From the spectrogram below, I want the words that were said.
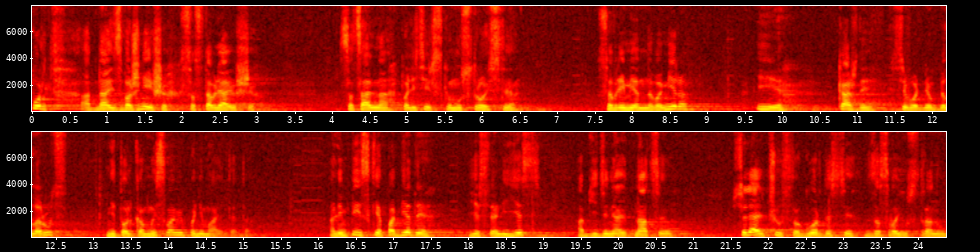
Спорт – одна из важнейших составляющих в социально-политическом устройстве современного мира. И каждый сегодня в Беларусь, не только мы с вами, понимает это. Олимпийские победы, если они есть, объединяют нацию, вселяют чувство гордости за свою страну,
